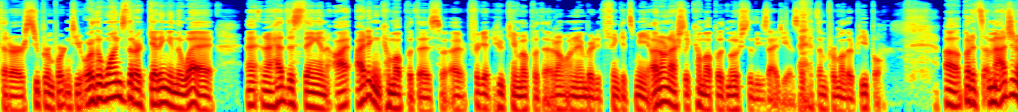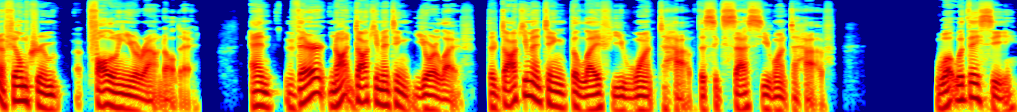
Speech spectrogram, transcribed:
that are super important to you, or the ones that are getting in the way. And, and I had this thing, and I I didn't come up with this. I forget who came up with it. I don't want anybody to think it's me. I don't actually come up with most of these ideas. I get them from other people. Uh, but it's imagine a film crew following you around all day, and they're not documenting your life they're documenting the life you want to have, the success you want to have. What would they see?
